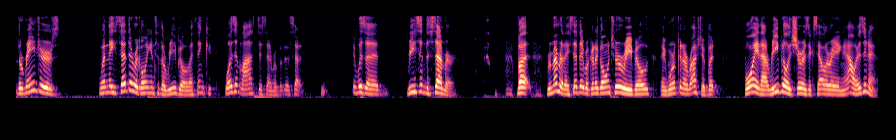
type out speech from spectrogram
The Rangers, when they said they were going into the rebuild, I think it wasn't last December, but it was a recent December. but remember, they said they were going to go into a rebuild. They weren't going to rush it. But boy, that rebuild sure is accelerating now, isn't it?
